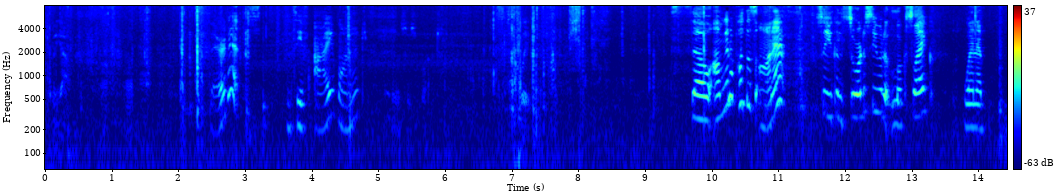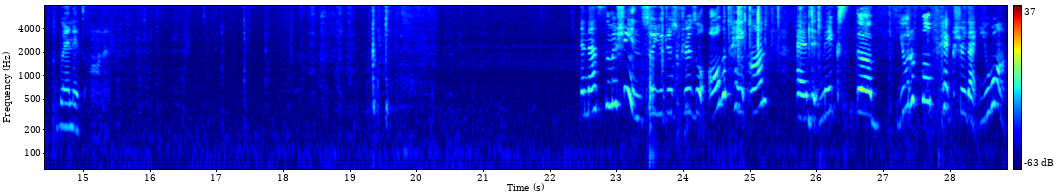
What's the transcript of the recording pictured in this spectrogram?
here we go. There it is. And see if I want it. Wait. So I'm going to put this on it so you can sort of see what it looks like when it when it's on it. And that's the machine. So you just drizzle all the paint on and it makes the beautiful picture that you want.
